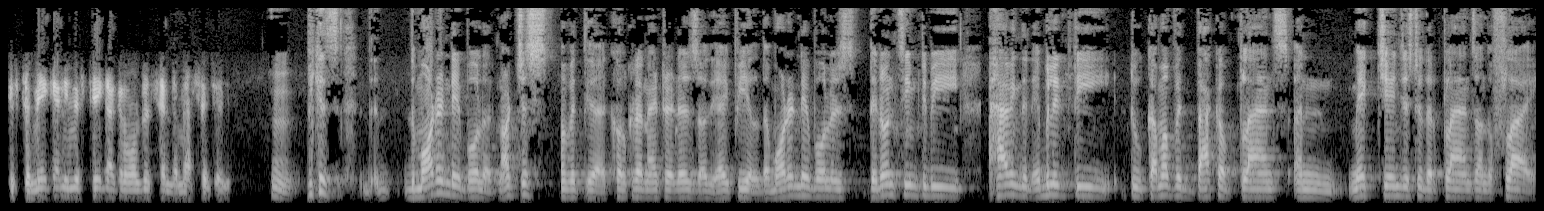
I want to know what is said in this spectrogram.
if they make any mistake, I can always send a message in. Hmm. Because the, the, modern day bowler, not just with the Kolkata Knight Riders or the IPL, the modern day bowlers, they don't seem to be having the ability to come up with backup plans and make changes to their plans on the fly.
